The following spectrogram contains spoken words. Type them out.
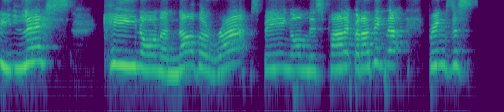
maybe less keen on another rat being on this planet, but I think that brings us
